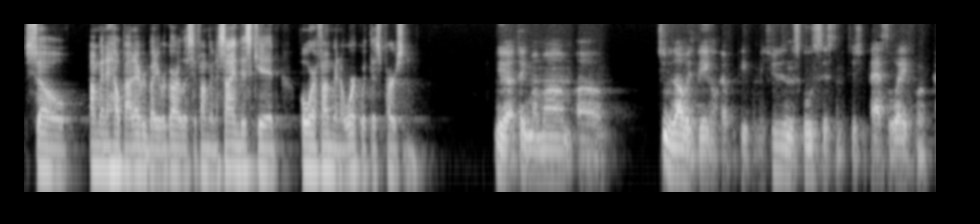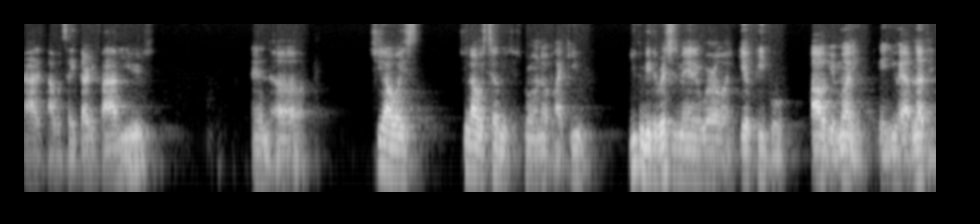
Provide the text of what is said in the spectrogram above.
so I'm going to help out everybody, regardless if I'm going to sign this kid or if I'm going to work with this person. Yeah, I think my mom, uh, she was always big on helping people. I mean, she was in the school system until she passed away for, God, I would say 35 years. And uh, she always, she would always tell me just growing up, like, you, you can be the richest man in the world and give people all of your money and you have nothing.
